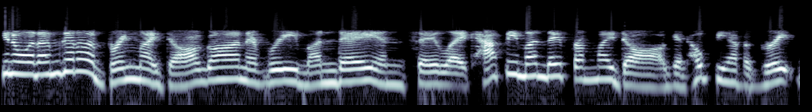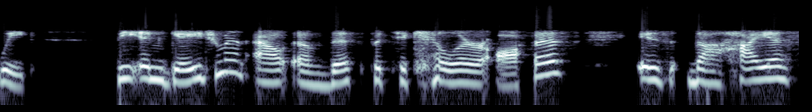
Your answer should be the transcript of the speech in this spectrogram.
you know what? I'm going to bring my dog on every Monday and say like, happy Monday from my dog and hope you have a great week. The engagement out of this particular office is the highest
